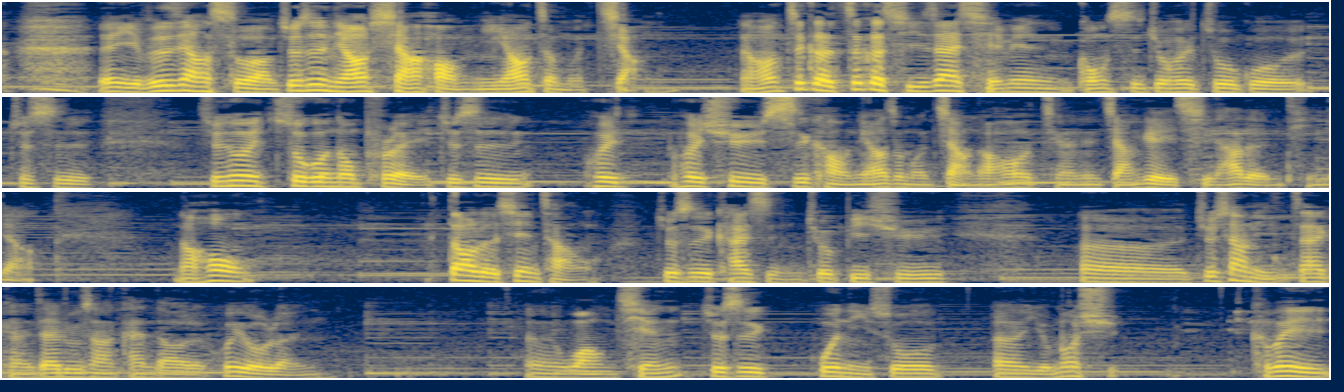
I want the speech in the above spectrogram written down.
也不是这样说啊，就是你要想好你要怎么讲，然后这个这个其实在前面公司就会做过，就是就是会做过 no play，就是会会去思考你要怎么讲，然后可能讲给其他的人听这样，然后到了现场就是开始你就必须，呃，就像你在可能在路上看到的，会有人，嗯，往前就是问你说，呃，有没有需，可不可以？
